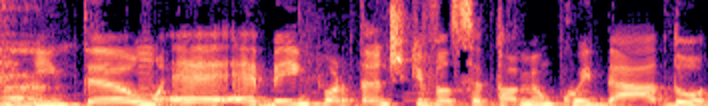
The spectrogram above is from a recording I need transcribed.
É. Então, é, é, bem importante que você tome um cuidado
